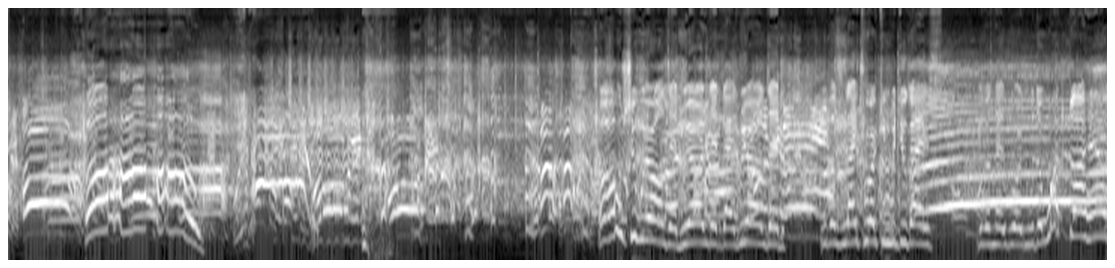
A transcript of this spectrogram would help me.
Okay. Oh! Oh shit, we're all dead. We're all dead, guys. We're all dead. It was nice working with you guys. It was nice working with the. What the hell?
